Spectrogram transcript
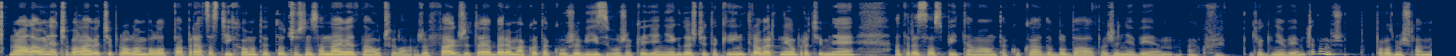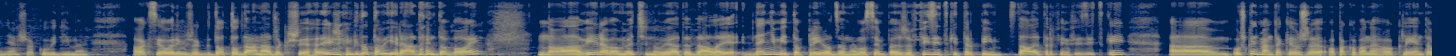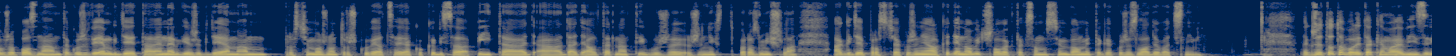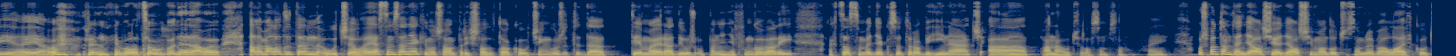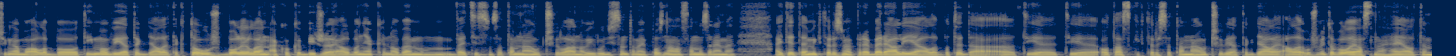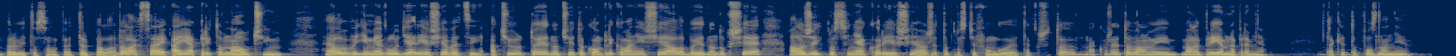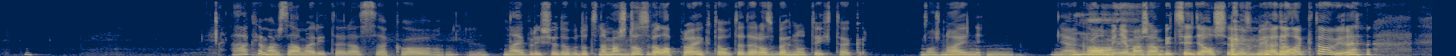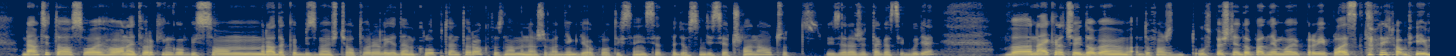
No ale u mňa čo bol najväčší problém, bolo tá práca s tichom. To je to, čo som sa najviac naučila. Že fakt, že to ja berem ako takú že výzvu, že keď je niekto ešte taký introvertný oproti mne a teraz sa ho spýtam a on tak kúka do blba, alebo že neviem. Akože, jak neviem, tak už porozmýšľajme, nie? Že ako vidíme. A ak si hovorím, že kto to dá na dlhšie, hej? Že kto to vyhrá tento boj. No a vyhrávam väčšinou ja teda, ale není mi to prirodzené. Musím povedať, že fyzicky trpím. Stále trpím fyzicky. A už keď mám takého, že opakovaného klienta už ho poznám, tak už viem, kde je tá energia, že kde ja mám proste možno trošku viacej ako keby sa pýtať a dať alternatívu, že, že nech porozmýšľa. A kde proste, akože nie, ale keď je nový človek, tak sa musím veľmi tak akože zľadovať s ním. Takže toto boli také moje výzvy, hej, a pre mňa bolo to úplne na moju... Ale malo to ten účel, hej. Ja som sa nejakým účelom prišla do toho coachingu, že teda tie moje rady už úplne nefungovali a chcela som vedieť, ako sa to robí ináč a, a naučila som sa, hej. Už potom ten ďalší a ďalší modul, čo som robila life coaching alebo, alebo tímový a tak ďalej, tak to už boli len ako keby, že alebo nejaké nové veci som sa tam naučila, nových ľudí som tam aj poznala samozrejme, aj tie témy, ktoré sme preberali, alebo teda e, tie, tie otázky, ktoré sa tam naučili a tak ďalej, ale už mi to bolo jasné, hej, ale ten prvý to som úplne trpela. Veľa sa aj, aj ja pri tom naučím. Hej, lebo vidím, jak ľudia riešia veci. A či to je jedno, či je to komplikovanejšie alebo jednoduchšie, ale že ich proste nejako riešia a že to proste funguje. Takže to, akože je to veľmi, veľmi príjemné pre mňa. Takéto poznanie. A aké máš zámery teraz, ako najbližšie do budúcna? Máš dosť veľa projektov teda rozbehnutých, tak možno aj nejak no. veľmi nemáš ambície ďalšie rozbiehať, ale kto vie? V rámci toho svojho networkingu by som rada, keby sme ešte otvorili jeden klub tento rok. To znamená, že mať niekde okolo tých 75-80 členov, čo vyzerá, že tak asi bude v najkračej dobe dúfam, že úspešne dopadne môj prvý ples, ktorý robím.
